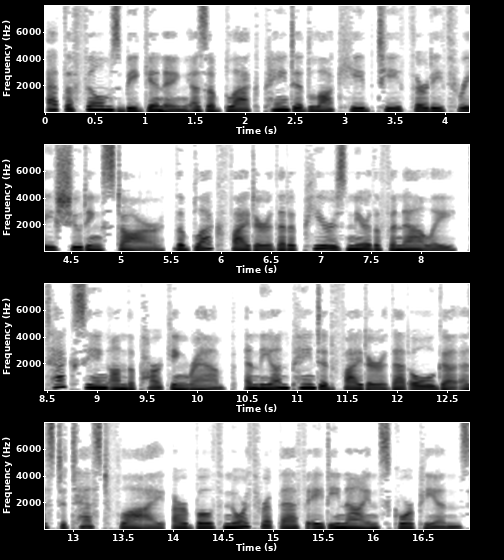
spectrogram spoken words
at the film's beginning is a black-painted Lockheed T-33 Shooting Star, the black fighter that appears near the finale, taxiing on the parking ramp, and the unpainted fighter that Olga is to test fly, are both Northrop F-89 Scorpions.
